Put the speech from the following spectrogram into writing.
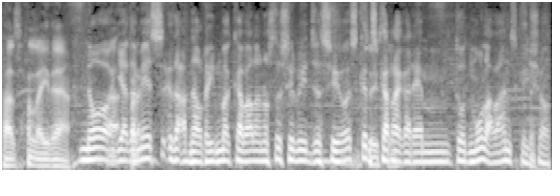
fas la idea. No, Ah, i a però més, en el ritme que va la nostra civilització és que Sí, ens sí. carregarem tot molt abans que això.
